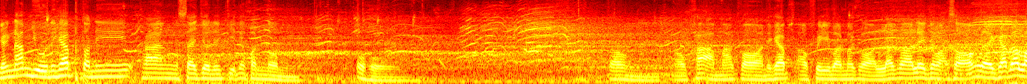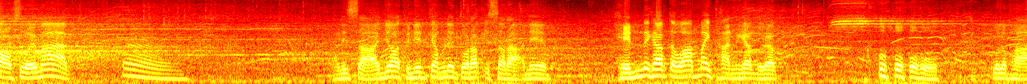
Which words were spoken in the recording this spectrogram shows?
ยังนำอยู่นะครับ ตอนนี้ทางไซโจเดนกินครนนท์โอ้โห ต้องเอาข้ามมาก่อนนะครับ เอาฟรีบอลมาก่อน แล้วก็เล่นจังหวะ2เลยครับ แล้วหลอกสวยมากอ่าอลิสายอดพินิจครับผู้เล่นตัวรับอิสระเนี่ยเห็นนะครับแต่ว่าไม่ทันครับดูครับโอ้โหกุลภา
